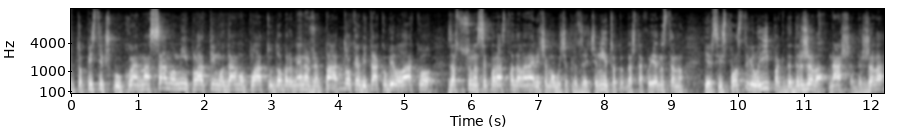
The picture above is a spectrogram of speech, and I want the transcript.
utopističku u kojem ma samo mi platimo, damo platu, dobar menadžment, pa to kad bi tako bilo lako, zašto su nam se poraspadala najveća moguća preduzeća? Nije to baš tako jednostavno, jer se ispostavilo ipak da država, naša država,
